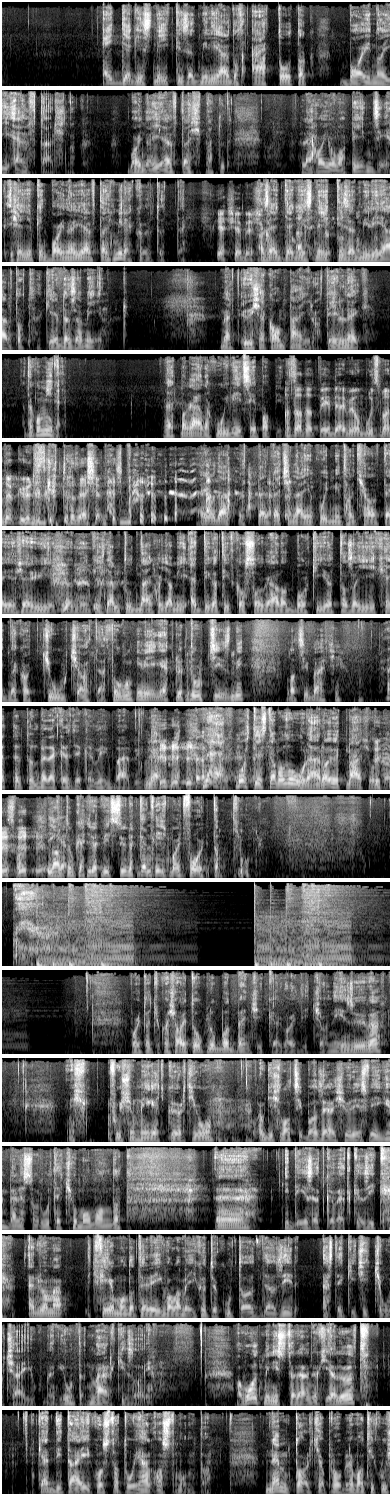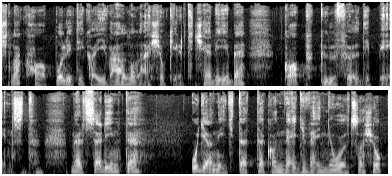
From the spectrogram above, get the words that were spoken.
1,4 milliárdot áttoltak bajnai elvtársnak. Bajnai elvtárs le- lehajol a pénzért. És egyébként bajnai elvtárs mire költötte? Az 1,4 milliárdot, kérdezem én. Mert ő se kampányra, tényleg? Hát akkor mire? Vett magának új WC papír. Az adatvédelmi ombudsmannak küldözgette az SMS-t belőle. Jó, de hát ne- csináljunk úgy, mintha teljesen hülyék lennénk, és nem tudnánk, hogy ami eddig a titkosszolgálatból kijött, az a jéghegynek a csúcsa. Tehát fogunk mi még erről dúcsizni, Laci bácsi? Hát nem tudom, belekezdjek-e még bármit. Ne, ne, ne, most néztem az órára, 5 másodperc van. Igen. Tartunk egy rövid szünetet, és majd folytatjuk. Folytatjuk a sajtóklubot, Bencsikkel, Gajdicsa a nézővel, és fussunk még egy kört, jó? Úgyis Laciba az első rész végén beleszorult egy csomó mondat. Ö, idézet következik. Erről már egy fél mondat erejéig valamelyik ötök utalt, de azért ezt egy kicsit csócsáljuk meg, jó? Tehát Márki Zaj. A volt miniszterelnök jelölt keddi tájékoztatóján azt mondta, nem tartja problematikusnak, ha a politikai vállalásokért cserébe kap külföldi pénzt, mert szerinte ugyanígy tettek a 48-asok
